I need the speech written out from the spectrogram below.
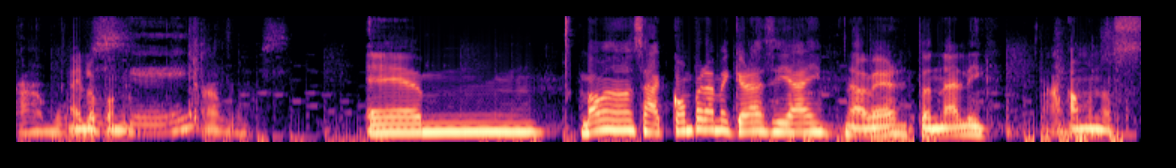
Vamos. Ahí lo pongo. Ok. Vamos. Em, vámonos a cómprame que ahora sí hay. A ver, Tonali. Vámonos.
